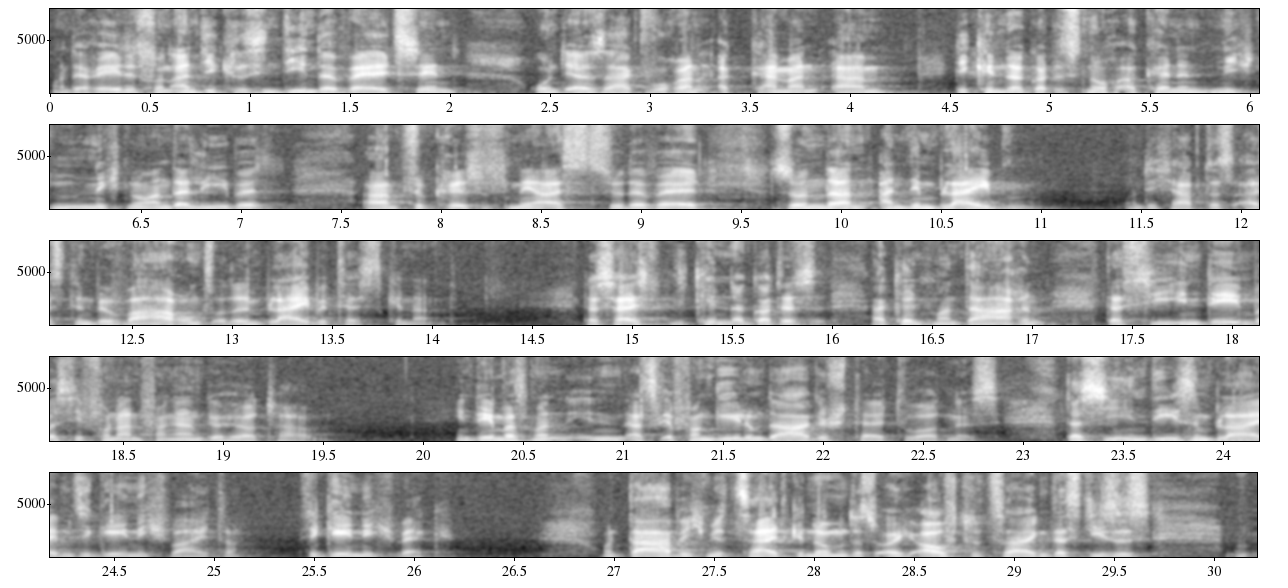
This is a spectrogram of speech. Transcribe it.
Und er redet von Antichristen, die in der Welt sind. Und er sagt, woran kann man ähm, die Kinder Gottes noch erkennen, nicht, nicht nur an der Liebe äh, zu Christus mehr als zu der Welt, sondern an dem Bleiben. Und ich habe das als den Bewahrungs- oder den Bleibetest genannt. Das heißt, die Kinder Gottes erkennt man darin, dass sie in dem, was sie von Anfang an gehört haben, in dem, was man ihnen als Evangelium dargestellt worden ist, dass sie in diesem bleiben, sie gehen nicht weiter, sie gehen nicht weg. Und da habe ich mir Zeit genommen, das euch aufzuzeigen, dass dieses,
